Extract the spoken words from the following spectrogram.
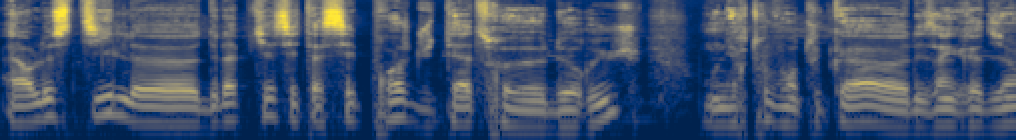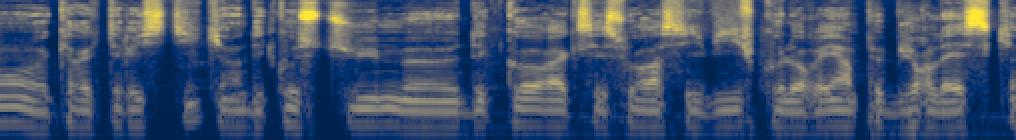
Alors le style euh, de la pièce est assez proche du théâtre euh, de rue. On y retrouve en tout cas des ingrédients caractéristiques, hein, des costumes, des corps, accessoires assez vifs, colorés, un peu burlesques.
